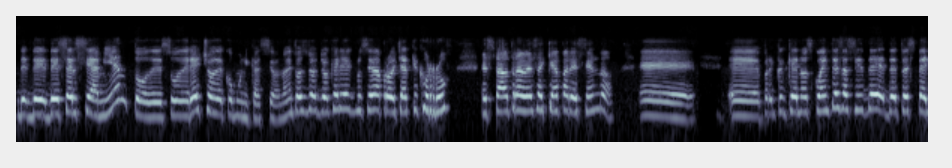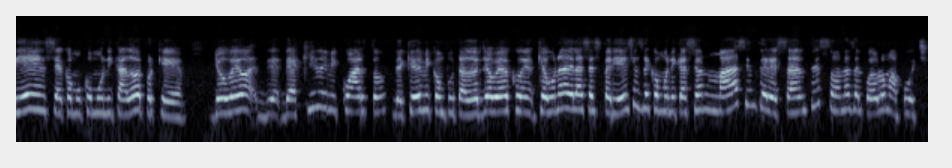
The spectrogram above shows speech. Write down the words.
de, de, cerceamiento de su derecho de comunicación, ¿no? Entonces yo, yo quería inclusive aprovechar que Curruf está otra vez aquí apareciendo, eh, eh, que nos cuentes así de, de, tu experiencia como comunicador, porque yo veo de, aquí de mi cuarto, de aquí de mi computador, yo veo que una de las experiencias de comunicación más interesantes son las del pueblo mapuche.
